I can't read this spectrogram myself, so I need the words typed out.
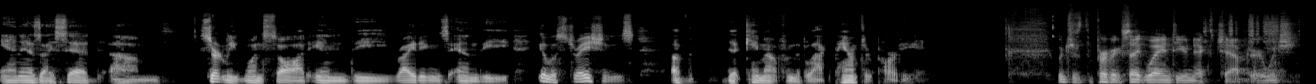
And as I said, um, certainly one saw it in the writings and the illustrations of that came out from the Black Panther Party. Which is the perfect segue into your next chapter, which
